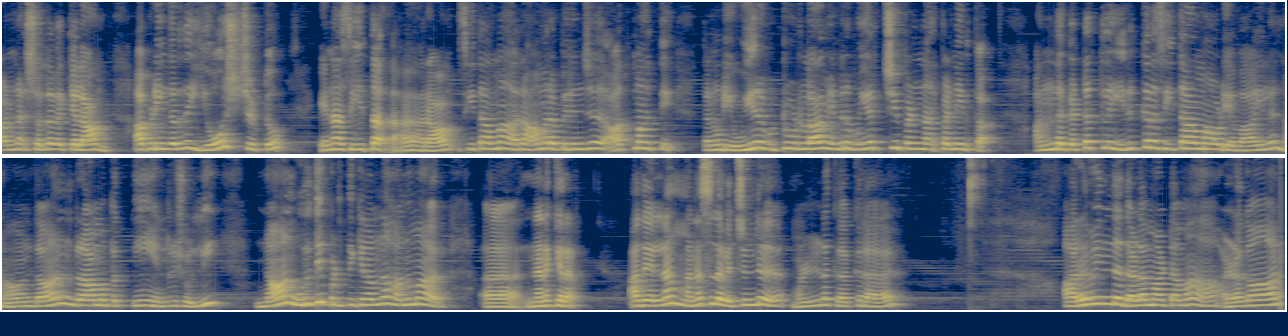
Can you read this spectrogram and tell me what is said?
பண்ண சொல்ல வைக்கலாம் அப்படிங்கிறது யோசிச்சுட்டு ஏன்னா சீதா ராம் சீதாம்மா ராமரை பிரிஞ்சு ஆத்மஹத்தி தன்னுடைய உயிரை விட்டு விடலாம் என்று முயற்சி பண்ண பண்ணியிருக்கா. அந்த கட்டத்தில் இருக்கிற சீதாம்மாவுடைய வாயில் நான் தான் ராமபத்னி என்று சொல்லி நான் உறுதிப்படுத்திக்கணும்னு ஹனுமார் நினைக்கிறார். அதையெல்லாம் மனசில் வச்சுண்டு மொள்ள கேட்குறார் அரவிந்த தளமாட்டமாக அழகான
